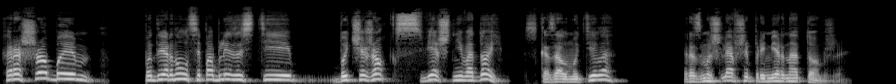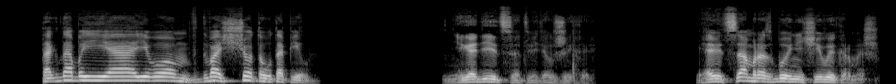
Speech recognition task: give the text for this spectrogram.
«Хорошо бы подвернулся поблизости бычажок с вешней водой», — сказал Мутила, размышлявший примерно о том же. Тогда бы я его в два счета утопил. «Не годится», — ответил Жихарь. «Я ведь сам разбойничий выкормыш.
